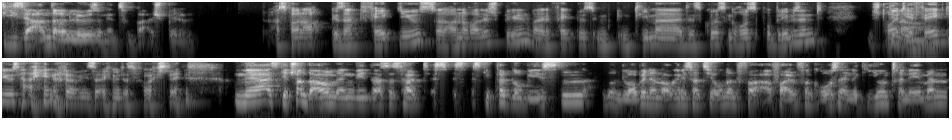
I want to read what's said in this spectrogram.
diese anderen Lösungen zum Beispiel. Du hast vorhin auch gesagt, Fake News soll auch eine Rolle spielen, weil Fake News im, im Klimadiskurs ein großes Problem sind. Streut genau. ihr Fake News ein oder wie soll ich mir das vorstellen? Naja, es geht schon darum, irgendwie, dass es halt, es, es, es gibt halt Lobbyisten und Lobbyinnen-Organisationen, vor, vor allem von großen Energieunternehmen,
